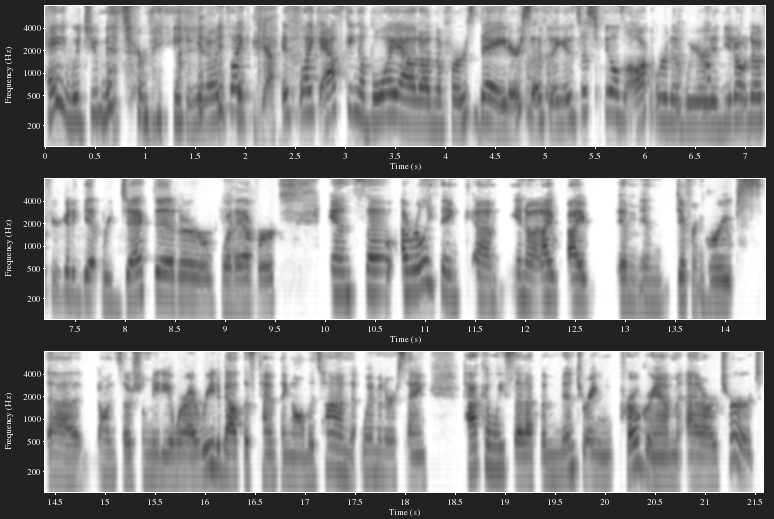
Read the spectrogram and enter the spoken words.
hey would you mentor me you know it's like yeah. it's like asking a boy out on the first date or something it just feels awkward and weird and you don't know if you're going to get rejected or whatever yeah. and so i really think um, you know and i i am in different groups uh, on social media where I read about this kind of thing all the time that women are saying, how can we set up a mentoring program at our church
